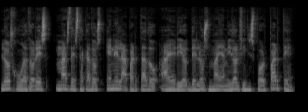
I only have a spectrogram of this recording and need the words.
los jugadores más destacados en el apartado aéreo de los Miami Dolphins. Por parte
